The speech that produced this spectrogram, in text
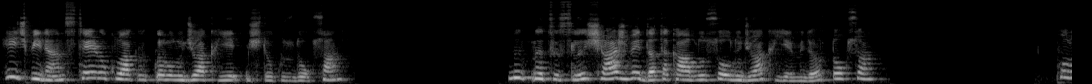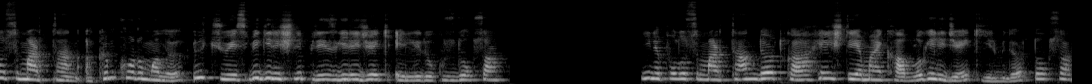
HP'den stereo kulaklıklar olacak 79.90. Mıknatıslı şarj ve data kablosu olacak 24.90. Polo Smart'tan akım korumalı 3 USB girişli priz gelecek 59.90. Yine Polo Smart'tan 4K HDMI kablo gelecek 24.90.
